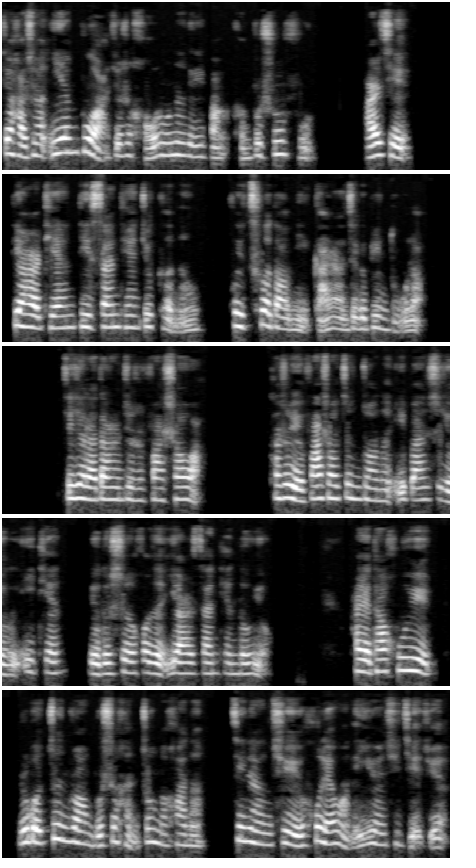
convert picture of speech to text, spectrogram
就好像咽部啊，就是喉咙那个地方很不舒服，而且第二天、第三天就可能会测到你感染这个病毒了。接下来当然就是发烧啊。他说有发烧症状呢，一般是有的一天，有的是或者一二三天都有。还有他呼吁，如果症状不是很重的话呢，尽量去互联网的医院去解决，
